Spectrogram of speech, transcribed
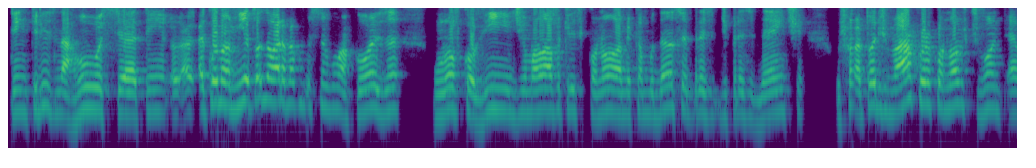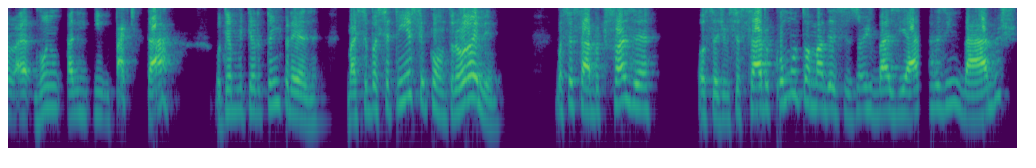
tem crise na Rússia, tem a economia toda hora vai acontecendo alguma coisa, um novo Covid, uma nova crise econômica, mudança de presidente. Os fatores macroeconômicos vão, é, vão impactar o tempo inteiro a tua empresa. Mas se você tem esse controle, você sabe o que fazer. Ou seja, você sabe como tomar decisões baseadas em dados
